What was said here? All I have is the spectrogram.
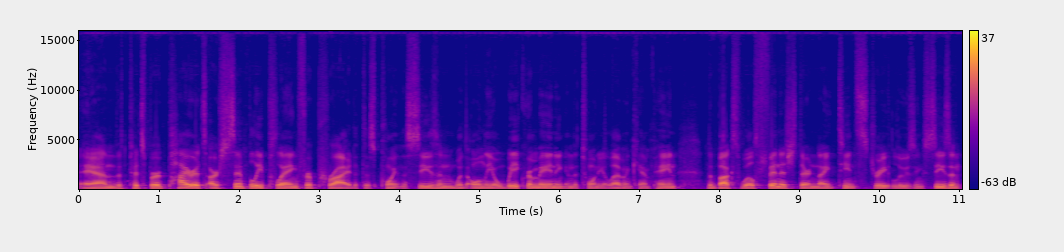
And the Pittsburgh Pirates are simply playing for pride at this point in the season. With only a week remaining in the 2011 campaign, the Bucks will finish their 19th straight losing season.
